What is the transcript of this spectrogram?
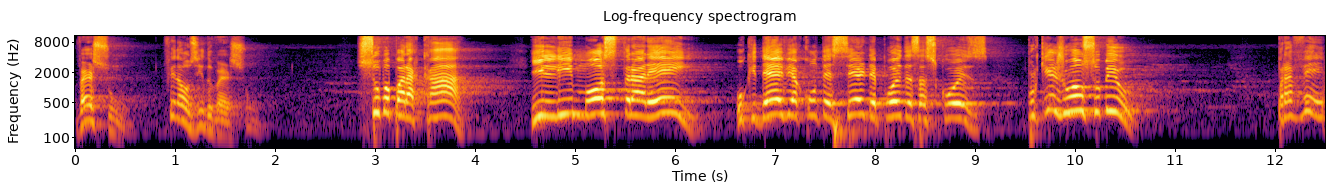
verso 1, finalzinho do verso 1. Suba para cá e lhe mostrarei o que deve acontecer depois dessas coisas. Porque João subiu para ver,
